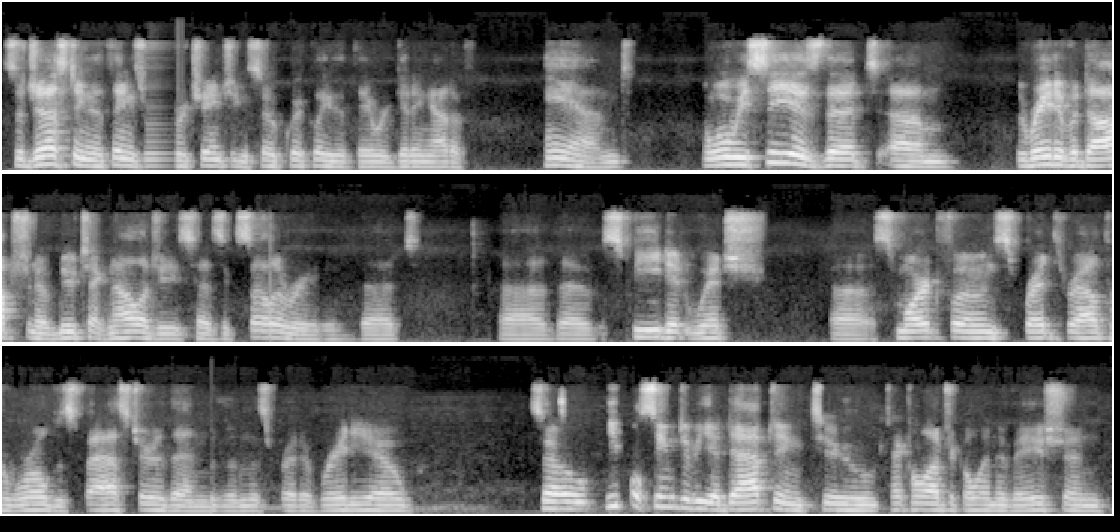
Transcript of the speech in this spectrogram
suggesting that things were changing so quickly that they were getting out of hand. And what we see is that um, the rate of adoption of new technologies has accelerated, that uh, the speed at which uh, smartphones spread throughout the world is faster than, than the spread of radio. So people seem to be adapting to technological innovation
